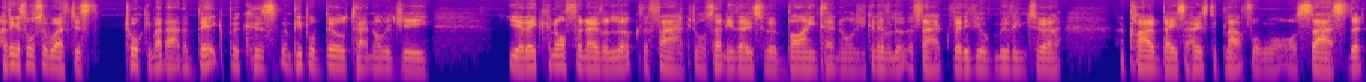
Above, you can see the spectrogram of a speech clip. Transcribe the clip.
i think it's also worth just talking about that a bit because when people build technology yeah they can often overlook the fact or certainly those who are buying technology can overlook the fact that if you're moving to a a cloud-based a hosted platform or, or, SaaS that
